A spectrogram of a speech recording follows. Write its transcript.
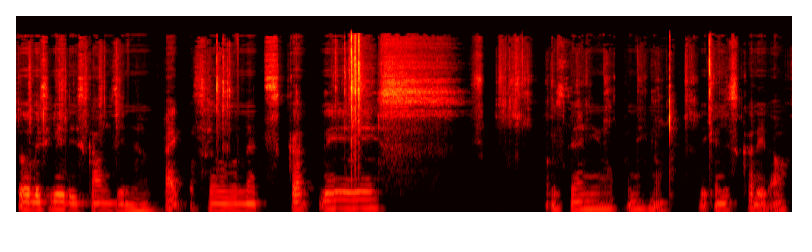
So basically this comes in a pack. So let's cut this. Is there any opening? No, we can just cut it off.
